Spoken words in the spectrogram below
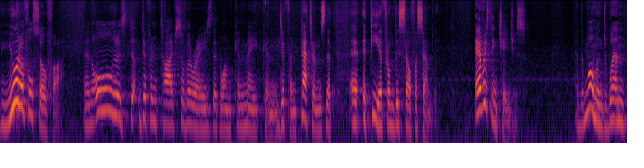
Beautiful so far. and all those different types of arrays that one can make and different patterns that uh, appear from this self assembly. Everything changes. At the moment when,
